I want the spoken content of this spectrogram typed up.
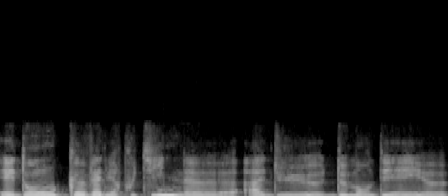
Et donc Vladimir Poutine a dû demander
